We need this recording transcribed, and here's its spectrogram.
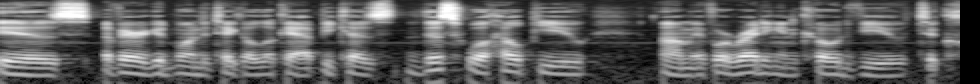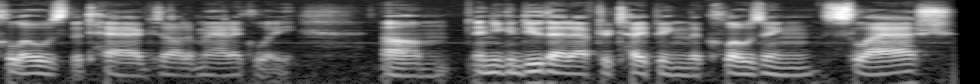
is a very good one to take a look at because this will help you um, if we're writing in code view to close the tags automatically. Um, and you can do that after typing the closing slash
